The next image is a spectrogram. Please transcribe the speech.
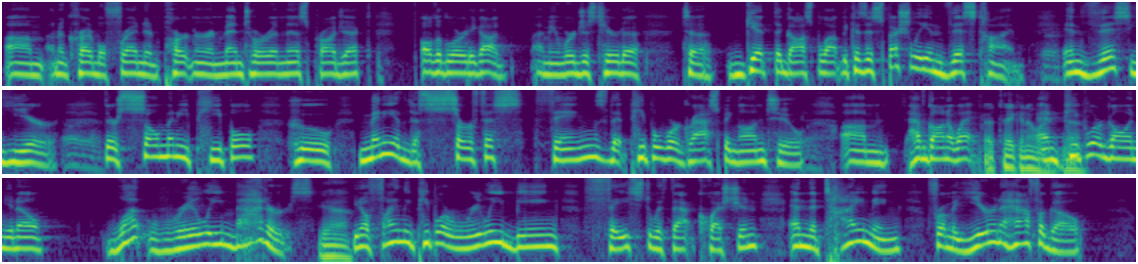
Um, an incredible friend and partner and mentor in this project. All the glory to God. I mean, we're just here to to get the gospel out because especially in this time in this year there's so many people who many of the surface things that people were grasping onto um, have gone away Got taken away, and yeah. people are going you know what really matters Yeah. you know finally people are really being faced with that question and the timing from a year and a half ago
